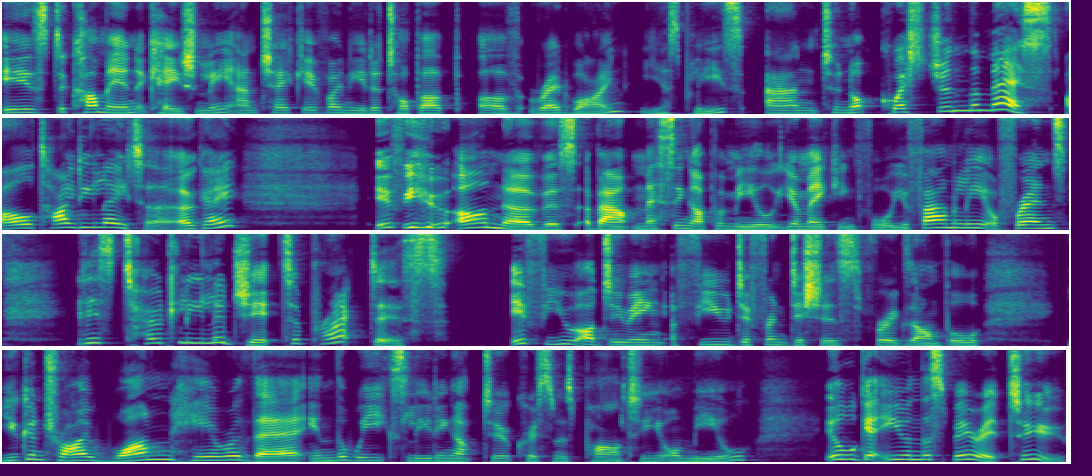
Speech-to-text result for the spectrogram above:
is to come in occasionally and check if I need a top up of red wine. Yes, please. And to not question the mess. I'll tidy later, okay? If you are nervous about messing up a meal you're making for your family or friends, it is totally legit to practice. If you are doing a few different dishes, for example, you can try one here or there in the weeks leading up to a Christmas party or meal it will get you in the spirit too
